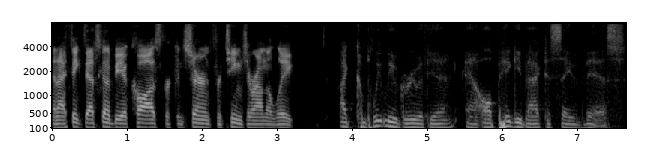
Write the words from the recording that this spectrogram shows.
And I think that's going to be a cause for concern for teams around the league. I completely agree with you. And I'll piggyback to say this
